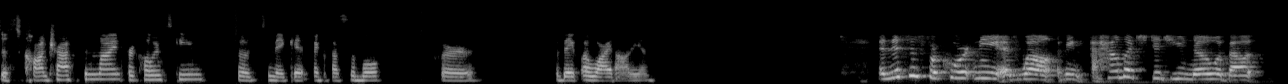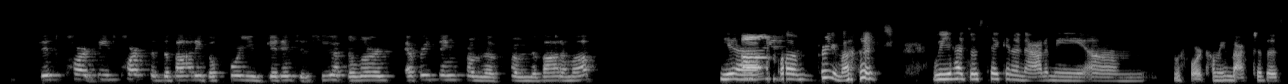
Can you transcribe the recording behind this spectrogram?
just contrast in mind for color schemes. So to make it accessible for a big, a wide audience. And this is for Courtney as well. I mean, how much did you know about this part, these parts of the body before you get into this? You have to learn everything from the from the bottom up. Yeah, Um, um, pretty much. We had just taken anatomy um, before coming back to this.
